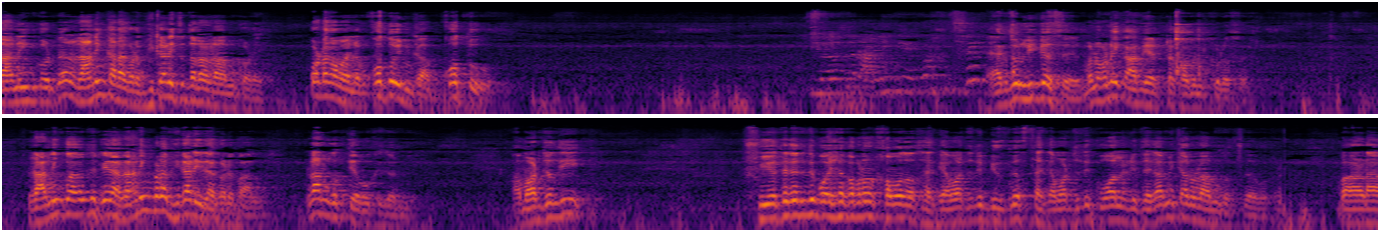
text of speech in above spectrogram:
রানিং করবে আর রানিং কারা করে? ভিকারি তো তারা রান করে। কত টাকা মাইনা কত ইনকাম কত? একজন লিখেছে মানে অনেক আগে একটা কমেন্ট করেছে। রানিং করা হচ্ছে রানিং করা ভিকারিরা করে পাল। রান করতে যাব কি জন্য আমার যদি শুয়ে থেকে যদি পয়সা কামানোর ক্ষমতা থাকে, আমার যদি বিজনেস থাকে, আমার যদি কোয়ালিটি থাকে, আমি কেন রান করতে যাব বাড়া,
